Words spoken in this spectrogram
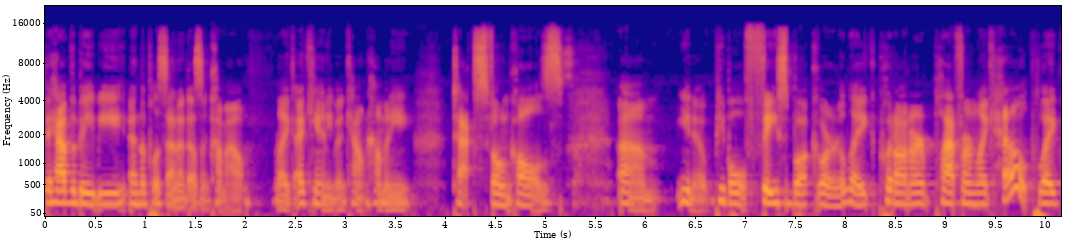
they have the baby and the placenta doesn't come out. Like I can't even count how many texts, phone calls, um, you know, people Facebook or like put on our platform like help, like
